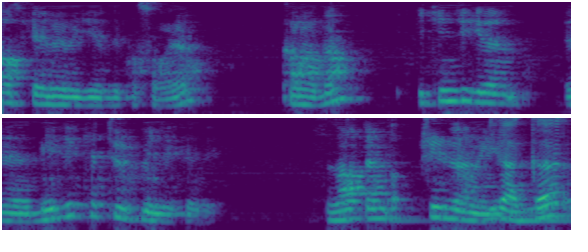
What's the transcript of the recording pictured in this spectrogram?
askerleri girdi Kosova'ya. Karadan. İkinci giren e, birlik de Türk birlikleri. Zaten Bir dakika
